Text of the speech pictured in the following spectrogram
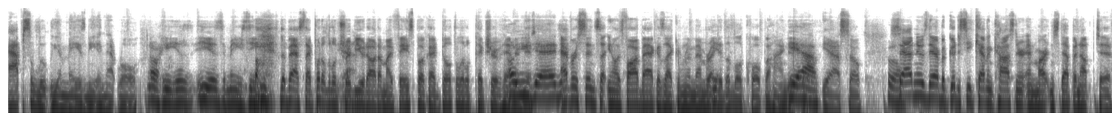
absolutely amazed me in that role. Oh, he is. He is amazing. The best. I put a little tribute out on my Facebook. I built a little picture of him. Oh, you it- did? Ever since, you know, as far back as I can remember, I did the little quote behind it. Yeah. But yeah. So Cool. sad news there, but good to see Kevin Costner and Martin stepping up to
